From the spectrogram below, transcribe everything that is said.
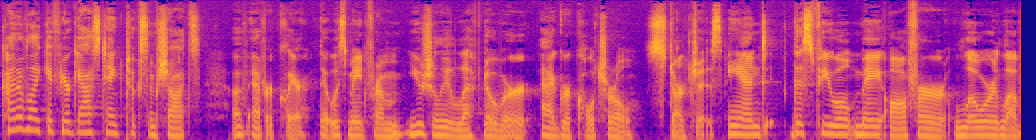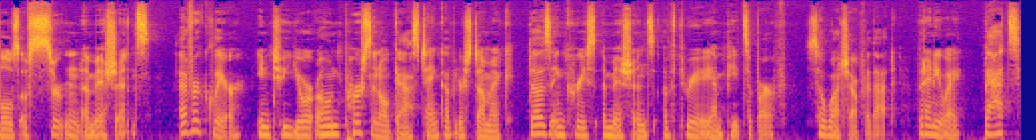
Kind of like if your gas tank took some shots of Everclear that was made from usually leftover agricultural starches. And this fuel may offer lower levels of certain emissions. Everclear into your own personal gas tank of your stomach does increase emissions of 3 a.m. pizza barf. So watch out for that. But anyway, bats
